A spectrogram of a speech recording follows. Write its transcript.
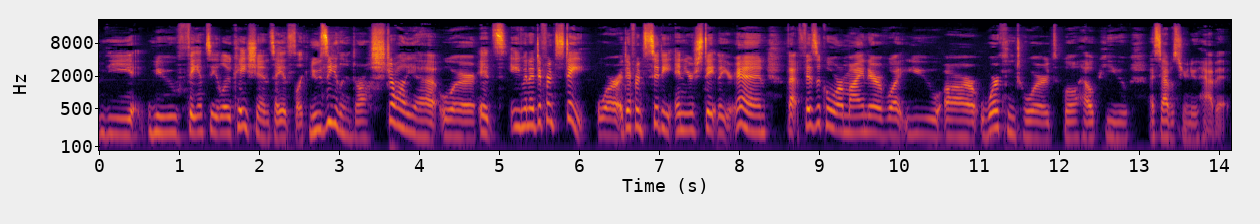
the new fancy location. Say it's like New Zealand or Australia, or it's even a different state or a different city in your state that you're in, that physical reminder of what you are working towards will help you establish your new habit.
